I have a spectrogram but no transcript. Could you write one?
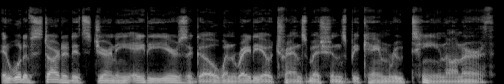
it would have started its journey 80 years ago when radio transmissions became routine on Earth.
